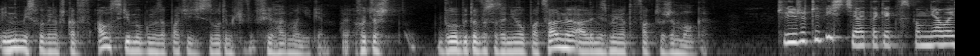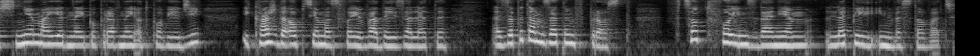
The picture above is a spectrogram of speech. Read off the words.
Innymi słowy, na przykład w Austrii mógłbym zapłacić złotym filharmonikiem. E, chociaż byłoby to wysoce nieopłacalne, ale nie zmienia to faktu, że mogę. Czyli rzeczywiście, tak jak wspomniałeś, nie ma jednej poprawnej odpowiedzi i każda opcja ma swoje wady i zalety. E, zapytam zatem wprost – w co Twoim zdaniem lepiej inwestować?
